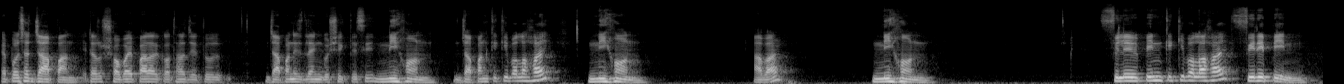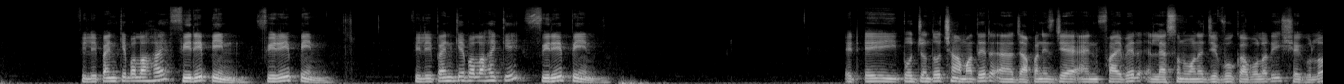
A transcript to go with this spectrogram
এরপর হচ্ছে জাপান। এটা তো সবাই পারার কথা, যেহেতু জাপানিজ ল্যাঙ্গুয়েজ শিখতেছি। নিহন। জাপানকে কি বলা হয়? নিহন। আবার নিহন। ফিলিপিনকে কি বলা হয়? ফিলিপিন। ফিলিপাইনকে বলা হয় ফিলিপিন ফিলিপিন ফিলিপাইনকে বলা হয় কি? ফিলিপিন এই পর্যন্ত হচ্ছে আমাদের জাপানিজ যে অ্যান্ড ফাইভের লেসন ওয়ানের যে ভোকাবলারি সেগুলো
